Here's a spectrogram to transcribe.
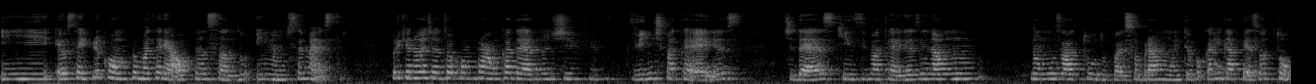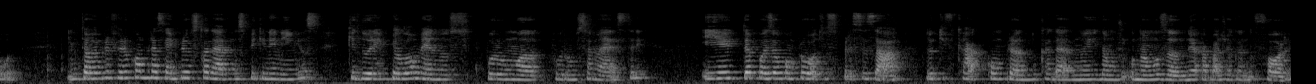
E eu sempre compro material pensando em um semestre. Porque não adianta eu comprar um caderno de 20 matérias, de 10, 15 matérias e não, não usar tudo, vai sobrar muito, eu vou carregar peso à toa. Então eu prefiro comprar sempre os cadernos pequenininhos, que durem pelo menos por, uma, por um semestre, e depois eu compro outro se precisar, do que ficar comprando o caderno e não, não usando e acabar jogando fora.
